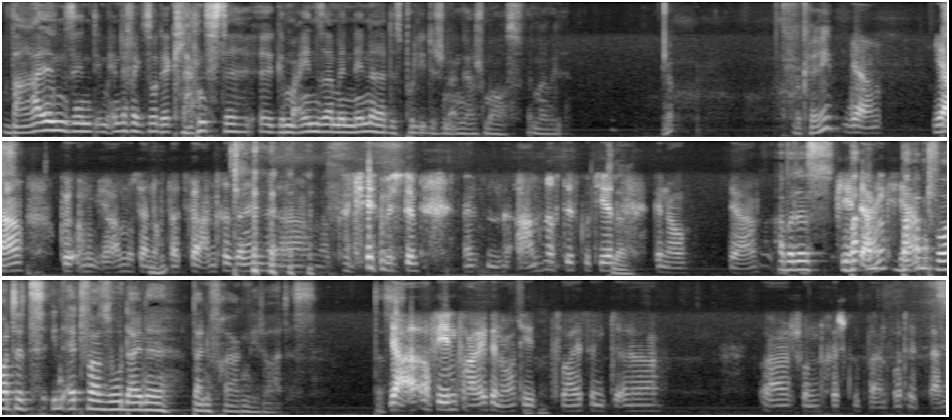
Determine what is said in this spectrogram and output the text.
Wahlen sind im Endeffekt so der kleinste äh, gemeinsame Nenner des politischen Engagements, wenn man will. Okay. Ja. Ja, ja, muss ja noch Platz für andere sein. äh, man könnte ja bestimmt einen ganzen Abend noch diskutieren. Klar. Genau. Ja. Aber das bea- Dank, ja. beantwortet in etwa so deine, deine Fragen, die du hattest. Das Ja, auf jeden Fall, genau. Die zwei sind äh, äh, schon recht gut beantwortet. Danke.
